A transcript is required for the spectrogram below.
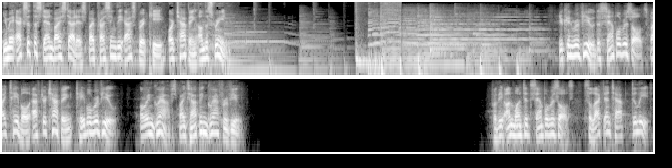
You may exit the standby status by pressing the aspirate key or tapping on the screen. You can review the sample results by table after tapping Table Review or in graphs by tapping Graph Review. For the unwanted sample results, select and tap Delete.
